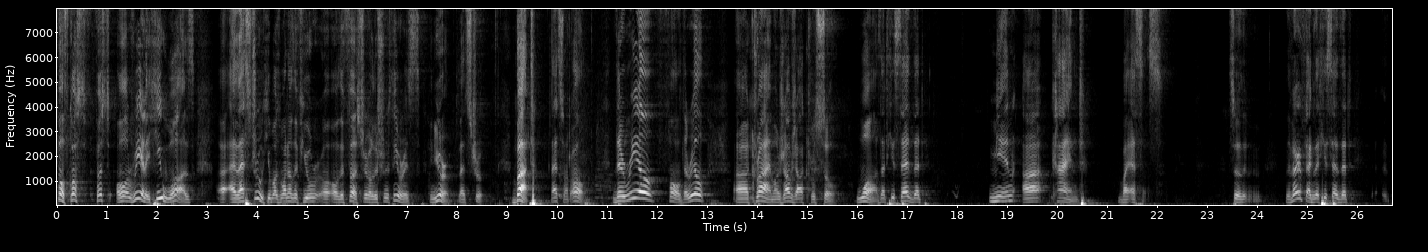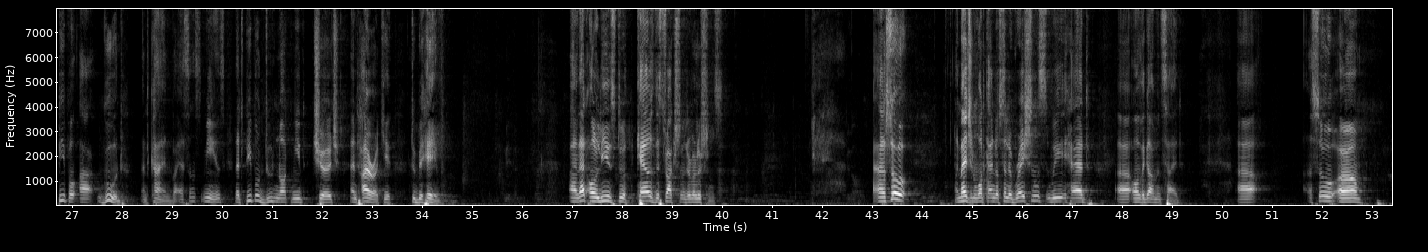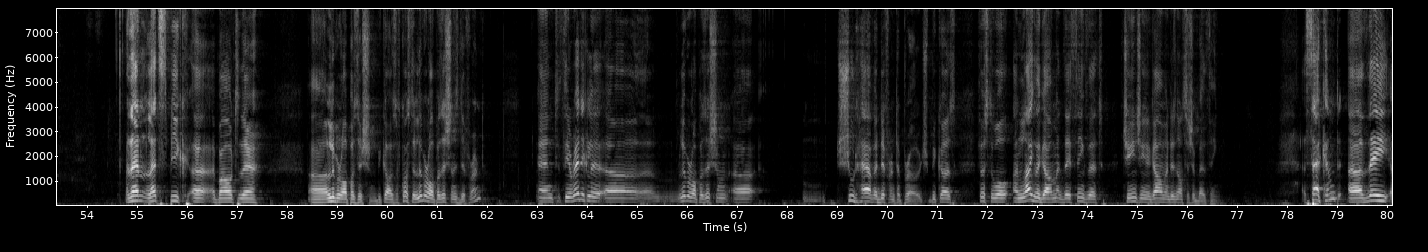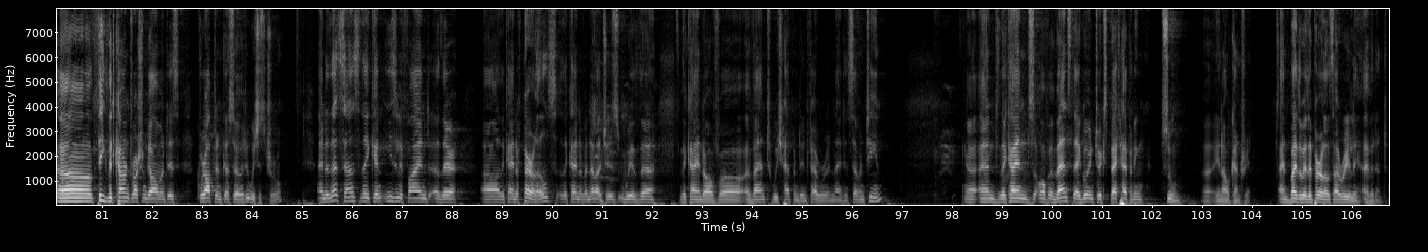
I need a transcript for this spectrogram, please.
Well, of course, first of all, really, he was, uh, and that's true, he was one of the few or the first revolutionary theorists in Europe. That's true. But that's not all. The real fault, the real uh, crime of Jean-Jacques Rousseau was that he said that men are kind by essence. So the, the very fact that he said that people are good and kind by essence means that people do not need church and hierarchy to behave. And that all leads to chaos, destruction, and revolutions. Uh, so imagine what kind of celebrations we had uh, on the government side. Uh, so um, then let's speak uh, about the uh, liberal opposition, because of course the liberal opposition is different, and theoretically, uh, liberal opposition uh, should have a different approach because, first of all, unlike the government, they think that changing a government is not such a bad thing. Second, uh, they uh, think that current Russian government is corrupt and conservative, which is true. And in that sense, they can easily find uh, their, uh, the kind of parallels, the kind of analogies with uh, the kind of event which happened in February 1917. and the kinds of events they're going to expect happening soon in our country. And by the way, the parallels are really evident.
